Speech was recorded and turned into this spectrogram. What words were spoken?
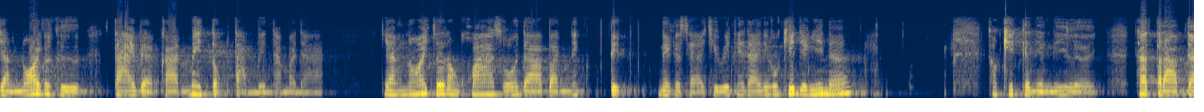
อย่างน้อยก็คือ ตายแบบการไม่ตกต่ำเป็นธรรมดา อย่างน้อยจะต้องคว้าโสดาบันติดในกระแสชีวิตให้ได้นี่เขาคิดอย่างนี้นะเขาคิดกันอย่างนี้เลย ถ้าตราบใด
